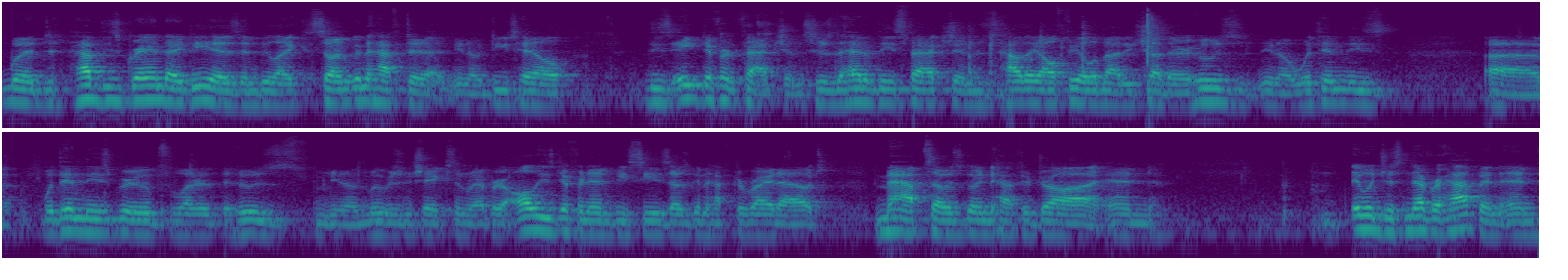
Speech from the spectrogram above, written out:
would have these grand ideas and be like, so I'm gonna have to you know detail these eight different factions. Who's the head of these factions? How they all feel about each other? Who's you know within these uh, within these groups? What are the who's you know movers and shakes and whatever? All these different NPCs I was going to have to write out. Maps I was going to have to draw, and it would just never happen. And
